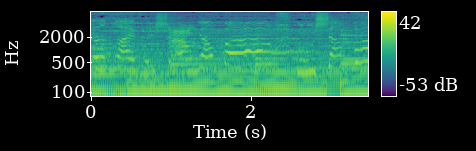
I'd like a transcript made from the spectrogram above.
个孩子，想要放不想放。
